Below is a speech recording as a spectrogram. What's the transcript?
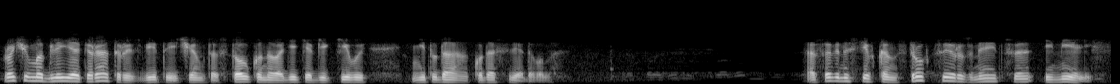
Впрочем, могли и операторы, сбитые чем-то с толку, наводить объективы не туда, куда следовало. Особенности в конструкции, разумеется, имелись.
